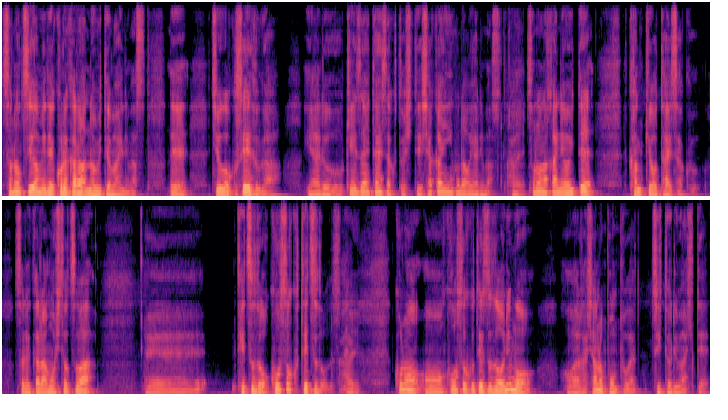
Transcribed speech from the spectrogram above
その強みでこれから伸びてまいります。で中国政府がいわゆる経済対策として社会インフラをやります、はい、その中において環境対策。それからもう一つは、えー、鉄道高速鉄道ですね、はい、この高速鉄道にも我が社のポンプがついておりまして、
